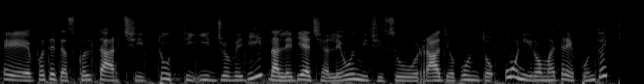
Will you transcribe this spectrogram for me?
E potete ascoltarci tutti i giovedì dalle 10 alle 11 su radio.uniroma3.it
